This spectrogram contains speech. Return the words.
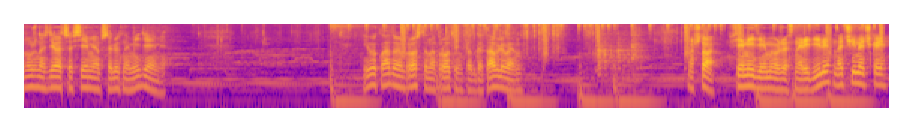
нужно сделать со всеми абсолютно мидиями. И выкладываем просто на противень, подготавливаем. Ну что, все мидии мы уже снарядили начиночкой.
